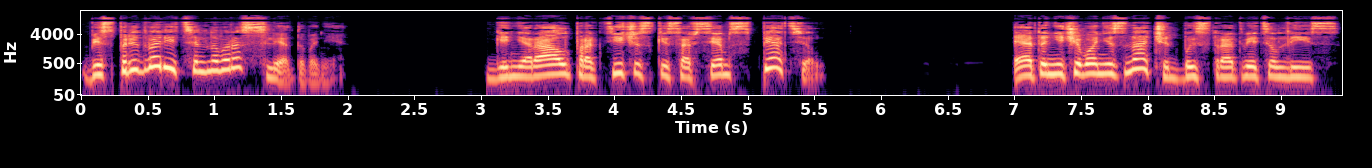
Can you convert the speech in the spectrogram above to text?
Без предварительного расследования. Генерал практически совсем спятил. — Это ничего не значит, — быстро ответил Лис.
